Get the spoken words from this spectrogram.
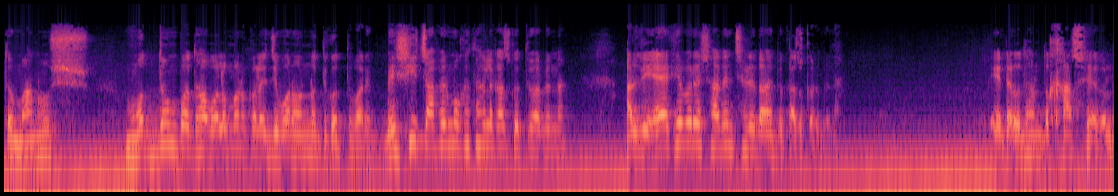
তো মানুষ মধ্যম পথ অবলম্বন করলে জীবন উন্নতি করতে পারে। বেশি চাপের মুখে থাকলে কাজ করতে পারবেন না। আর যদি একেবারে স্বাধীন ছেড়ে দেওয়া হয়তো কাজ করবে না। এটা উদাহরণ তো খাস হয়ে গেল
